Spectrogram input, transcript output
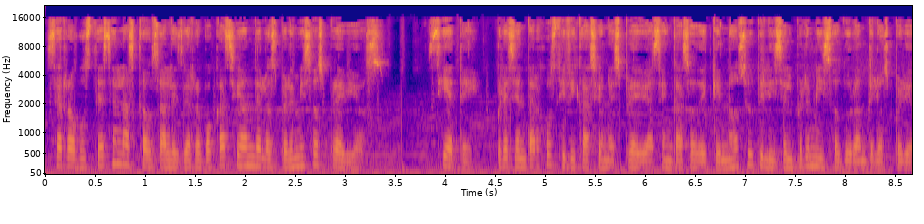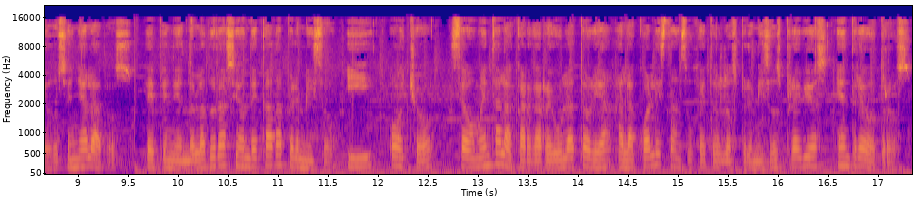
Se robustecen las causales de revocación de los permisos previos. 7. Presentar justificaciones previas en caso de que no se utilice el permiso durante los periodos señalados, dependiendo la duración de cada permiso. Y 8. Se aumenta la carga regulatoria a la cual están sujetos los permisos previos, entre otros.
